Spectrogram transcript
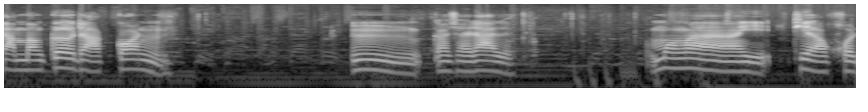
ดัมบังเกอร์ดากอน อืม ก็ใช้ได้เลยมองว่าไอ้ที่เราคน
